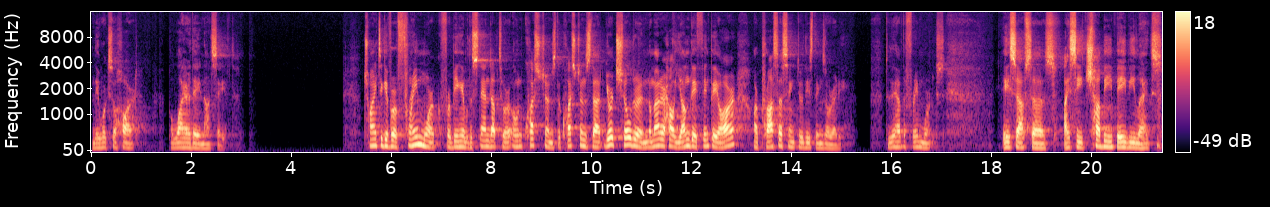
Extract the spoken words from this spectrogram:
and they work so hard, but why are they not saved? Trying to give her a framework for being able to stand up to her own questions, the questions that your children, no matter how young they think they are, are processing through these things already. Do they have the frameworks? Asaph says, I see chubby baby legs.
